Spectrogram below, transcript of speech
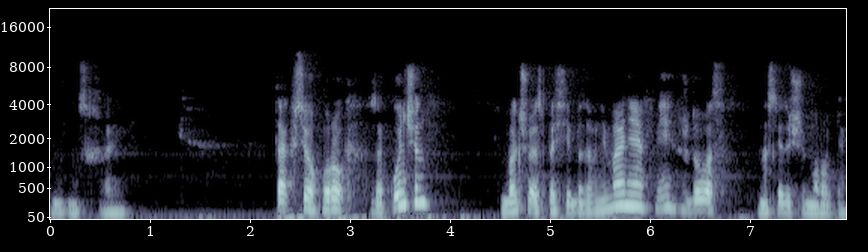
нужно сохранить. Так, все, урок закончен. Большое спасибо за внимание и жду вас на следующем уроке.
